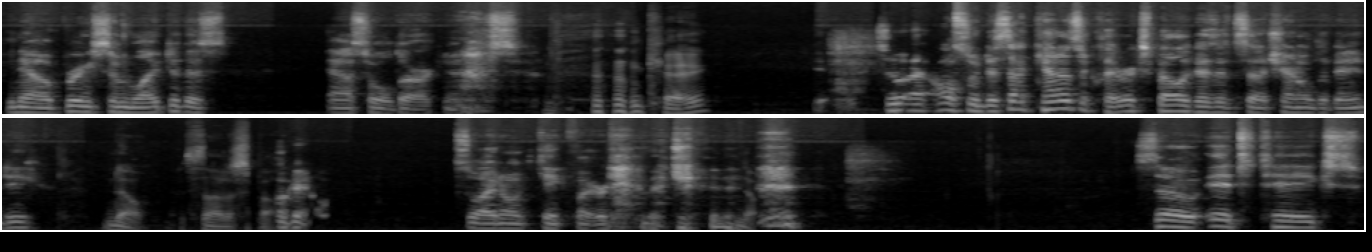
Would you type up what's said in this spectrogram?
you know, bring some light to this asshole darkness. okay. So uh, also, does that count as a cleric spell because it's a Channel Divinity? No, it's not a spell. Okay. so I don't take fire damage. No. so it takes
